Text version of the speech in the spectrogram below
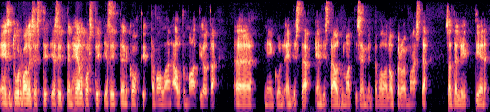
ensin turvallisesti ja sitten helposti ja sitten kohti tavallaan automaatiota ää, niin kuin entistä, entistä automaattisemmin tavallaan operoimaan sitä satelliittien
